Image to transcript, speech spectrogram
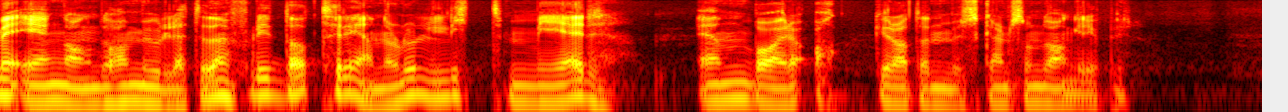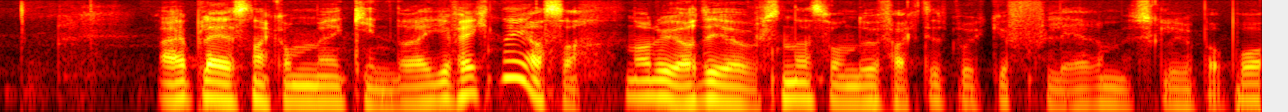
med en gang du har mulighet til det. Fordi da trener du litt mer enn bare akkurat den muskelen som du angriper. Jeg pleier å snakke om kinderegg-effekten. Altså. Når du gjør de øvelsene som du faktisk bruker flere muskelgrupper på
